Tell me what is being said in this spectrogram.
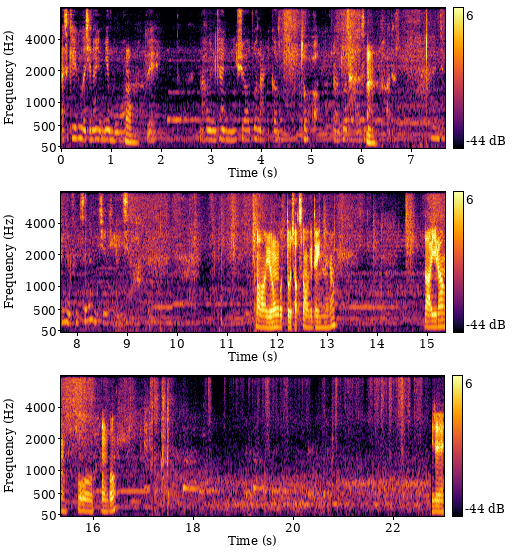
SK two 的前男友面膜， 음, 对，然后你看你需要做哪一个？ 저, 嗯，做茶的是吧？嗯好的。那你这边有份资料，你先填一下啊。 어, 이런 것도 작성하게 돼 있네요. 나이랑 뭐 이런 거. 이제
